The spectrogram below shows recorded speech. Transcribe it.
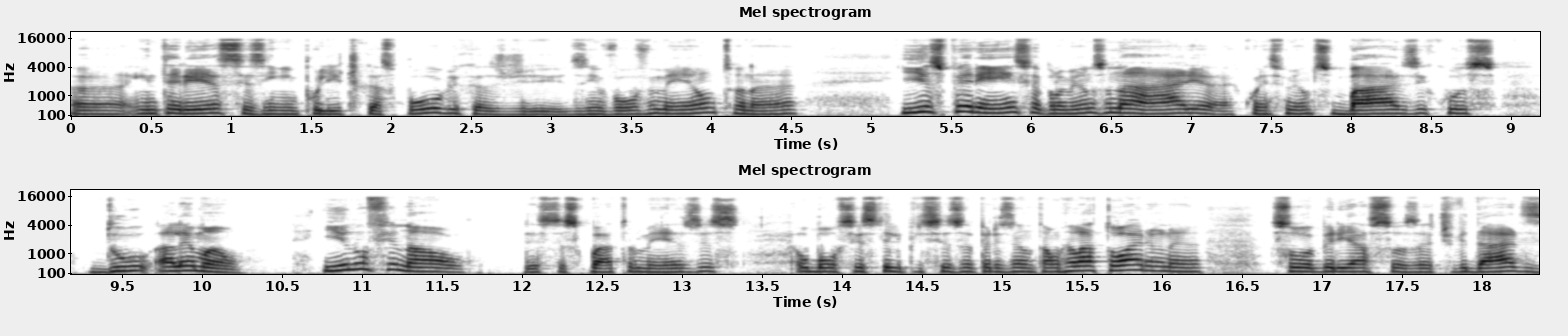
uh, interesses em políticas públicas de desenvolvimento, né? E experiência, pelo menos na área, conhecimentos básicos do alemão. E no final desses quatro meses, o bolsista ele precisa apresentar um relatório né, sobre as suas atividades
